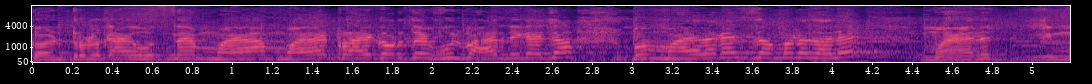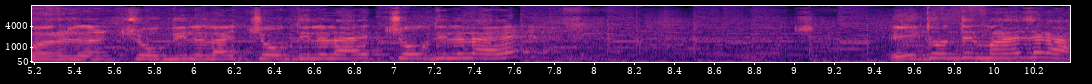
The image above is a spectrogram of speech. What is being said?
कंट्रोल काय होत नाही. माया माया ट्राय करतोय फुल बाहेर निघायचा. पण मायाला काय जमाना झालंय? मायानं मयुरदानं चोक दिलेला आहे चोक दिलेला आहे चोक दिलेला आहे. एक दोन तीन म्हणायचं का?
